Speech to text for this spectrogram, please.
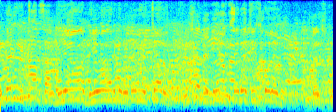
రిటర్న్ ఇచ్చారు సార్ డిఓ డిఓ గారికి రిటర్న్ ఇచ్చారు. చర్య తీసుకోలేదు. తెలుసుకో.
